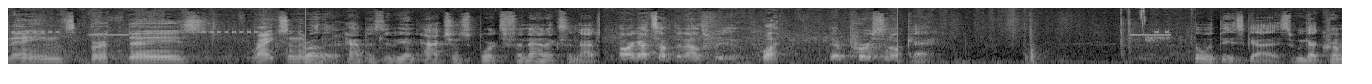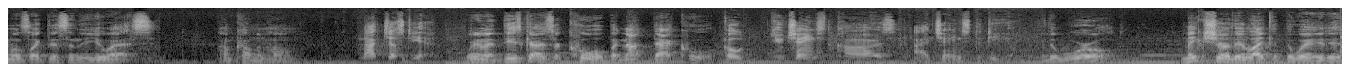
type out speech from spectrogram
Names, birthdays, ranks in the brother happens to be an action sports fanatics and that. Oh, I got something else for you. What? They're personal. Okay. Deal with these guys. We got criminals like this in the U.S. I'm coming home. Not just yet. Wait a minute. These guys are cool, but not that cool. Go, you change the cars, I change the deal. The world. Make sure they like it the way it is.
